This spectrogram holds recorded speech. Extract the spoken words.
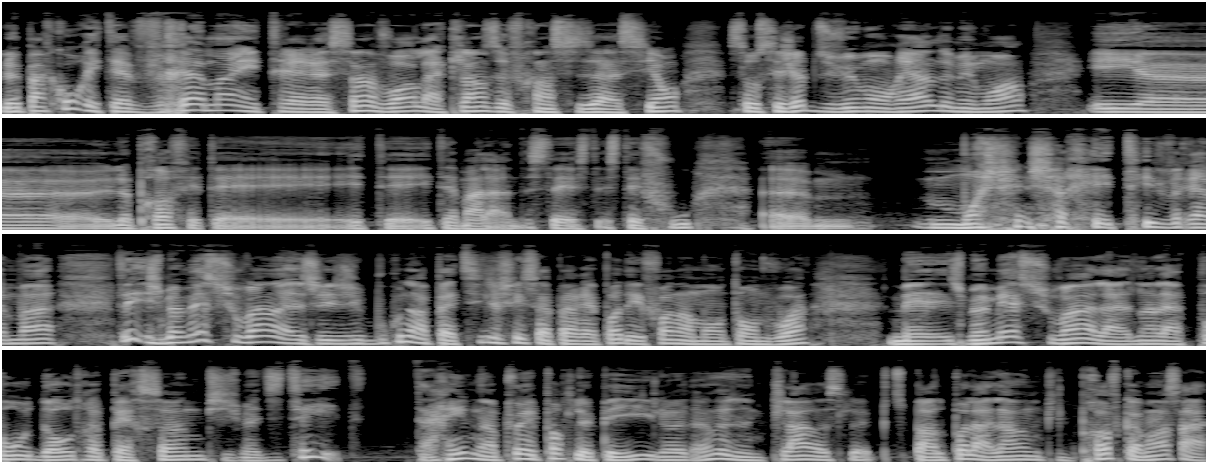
Le parcours était vraiment intéressant. Voir la classe de francisation. C'est au cégep du Vieux-Montréal de mémoire. Et euh, le prof était, était, était malade. C'était fou. Moi, j'aurais été vraiment. Tu sais, je me mets souvent. J'ai beaucoup d'empathie. Je sais que ça paraît pas des fois dans mon ton de voix, mais je me mets souvent dans la peau d'autres personnes. Puis je me dis, tu sais, t'arrives dans peu importe le pays, là, dans une classe, là, puis tu parles pas la langue, puis le prof commence à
